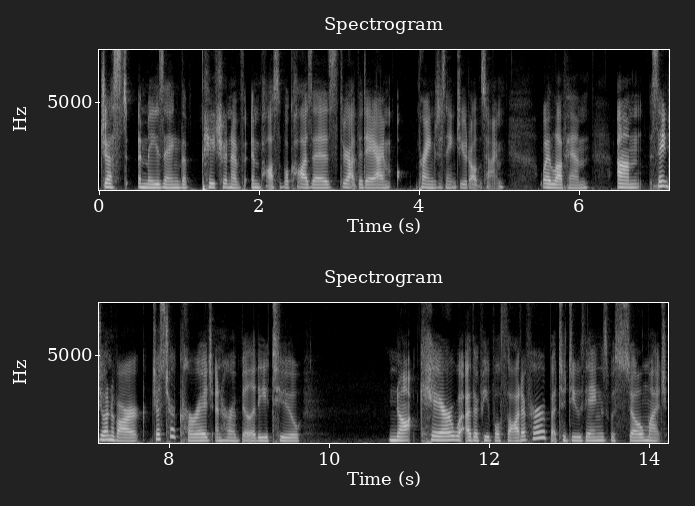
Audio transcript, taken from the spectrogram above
just amazing, the patron of impossible causes. Throughout the day, I'm praying to St. Jude all the time. Oh, I love him. Um, St. Joan of Arc, just her courage and her ability to not care what other people thought of her, but to do things with so much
